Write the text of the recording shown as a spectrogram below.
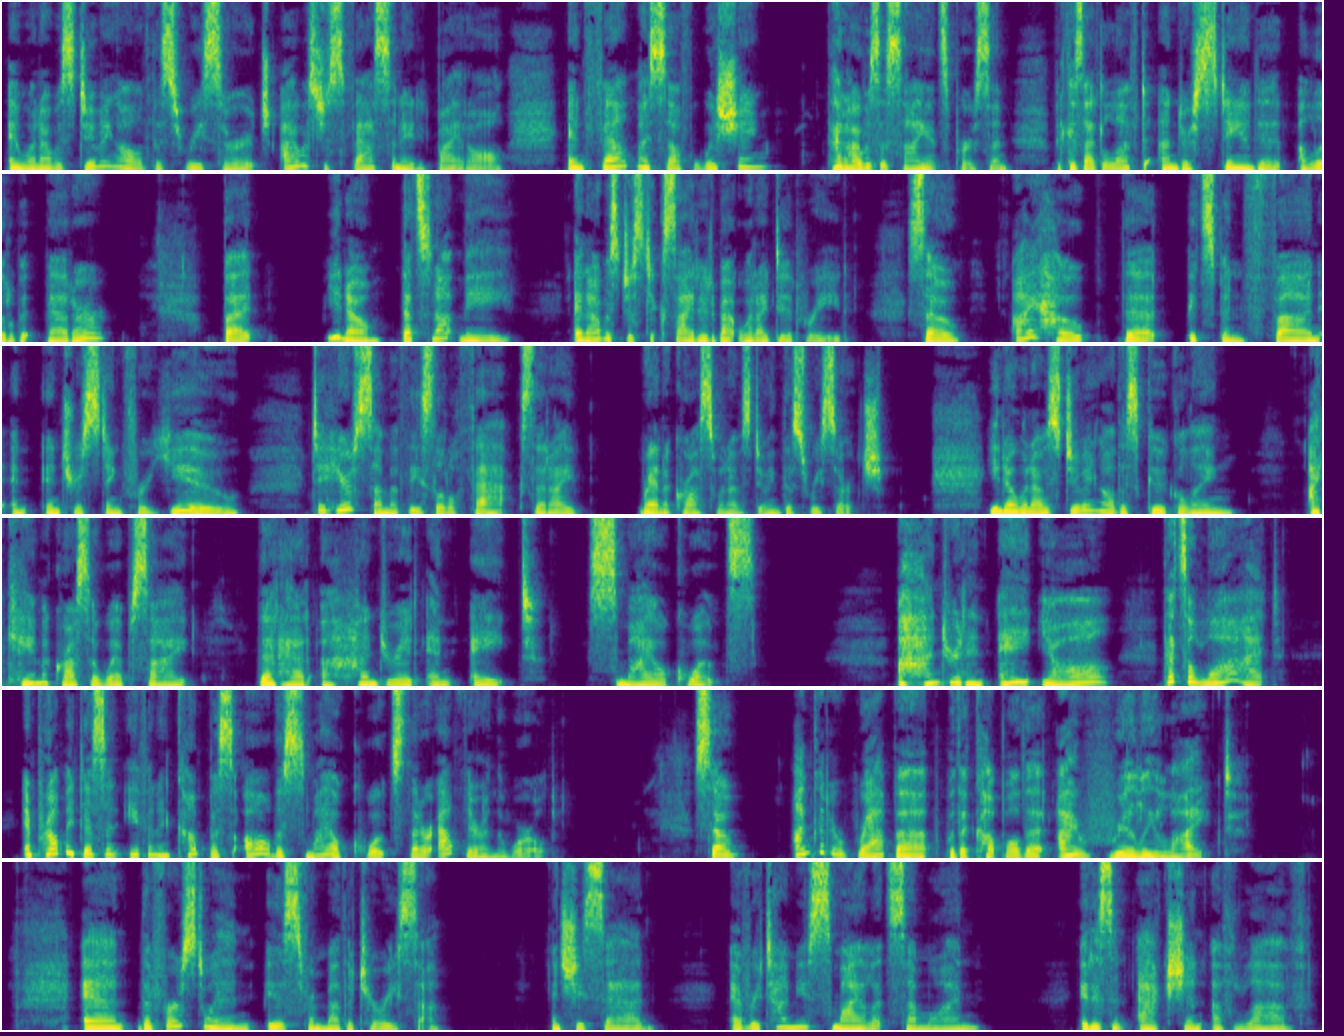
And when I was doing all of this research, I was just fascinated by it all and found myself wishing that I was a science person because I'd love to understand it a little bit better. But, you know, that's not me. And I was just excited about what I did read. So I hope that it's been fun and interesting for you to hear some of these little facts that I ran across when I was doing this research. You know, when I was doing all this Googling, I came across a website that had 108 smile quotes. 108, y'all. That's a lot. And probably doesn't even encompass all the smile quotes that are out there in the world. So I'm going to wrap up with a couple that I really liked. And the first one is from Mother Teresa. And she said, Every time you smile at someone, it is an action of love,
